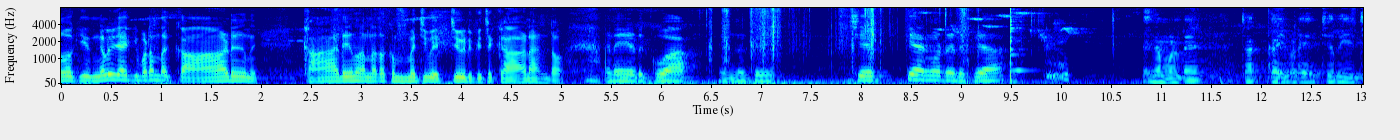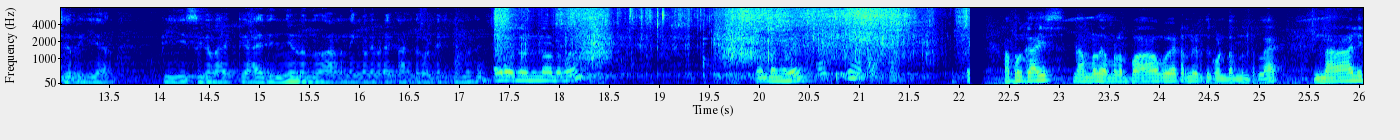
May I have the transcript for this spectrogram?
നോക്കി നിങ്ങൾ വിചാരിക്കും ഇവിടെ എന്താ കാട് എന്ന് കാട് എന്ന് പറഞ്ഞതൊക്കെ ഉമ്മച്ചി വെച്ച് പിടിപ്പിച്ച കാടാണ്ടോ? അങ്ങനെ എടുക്കുക എന്നിട്ട് ചെത്തി അങ്ങോട്ട് എടുക്കുക. നമ്മളുടെ ചക്ക ഇവിടെ ചെറിയ ചെറിയ പീസുകളായിട്ട് അരിഞ്ഞിടുന്നതാണ് നിങ്ങൾ ഇവിടെ കണ്ടുകൊണ്ടിരിക്കുന്നത് അപ്പൊ അപ്പോൾ ഗൈസ് നമ്മൾ നമ്മളെ ബാബുവേട്ടന്റെ അടുത്ത് കൊണ്ടുവന്നിട്ടുള്ള നാല്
